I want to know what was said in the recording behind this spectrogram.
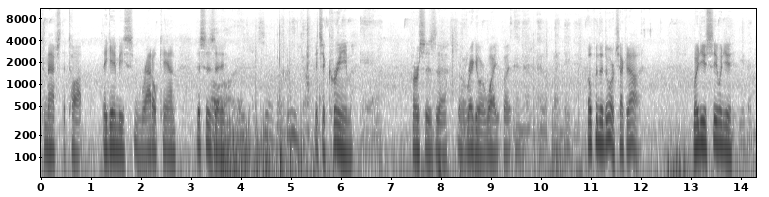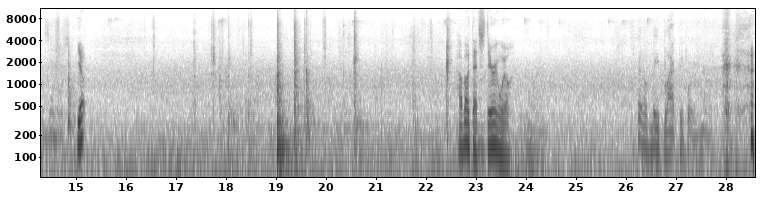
to match the top. They gave me some rattle can. This is oh, a it's, it's sort of a cream color. it's a cream Yeah, versus the, the regular white. But and that, that'll blend in. open the door, check it out. What do you see when you? You got the symbols? Yep. How about that steering wheel? It'll be black before you know it.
